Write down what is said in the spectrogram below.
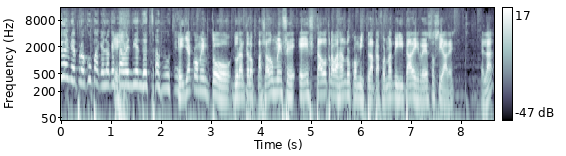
Joel me preocupa que es lo que está Eh. vendiendo esta mujer. ella comentó, durante los pasados meses he estado trabajando con mis plataformas digitales y redes sociales, ¿verdad?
